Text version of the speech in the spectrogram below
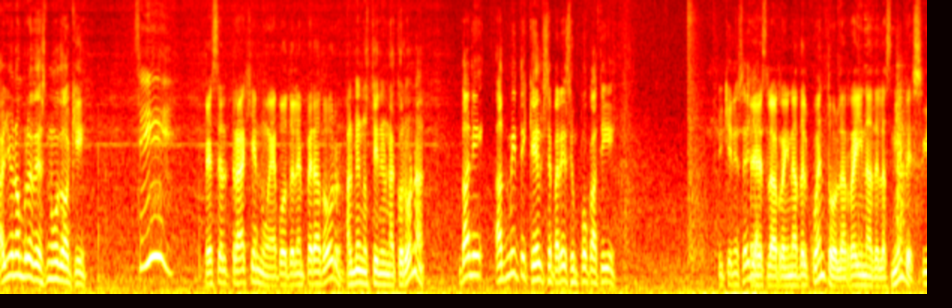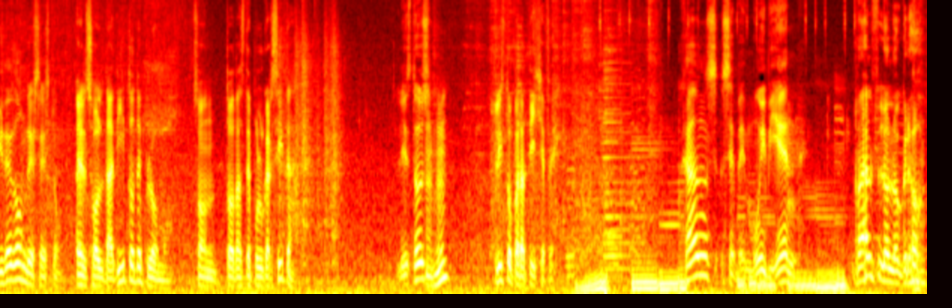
hay un hombre desnudo aquí. Sí. Es el traje nuevo del emperador. Al menos tiene una corona. Dani, admite que él se parece un poco a ti. ¿Y quién es ella? Es la reina del cuento, la reina de las nieves. ¿Y de dónde es esto? El soldadito de plomo. Son todas de pulgarcita. ¿Listos? Listo para ti, jefe. Hans se ve muy bien. Ralph lo logró.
